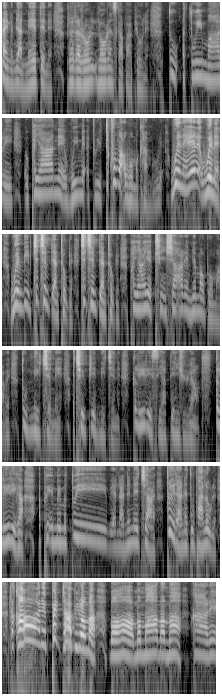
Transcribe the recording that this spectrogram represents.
နိုင်တယ်မြနဲတဲ့တယ်ဘရဒါလော်ရန့်စ်ကပါပြောလေသူ့အသွေးမားတွေဟိုဖျားနဲ့ဝေးမဲ့အတွေ့တစ်ခုမှအဝတ်မခံဘူးတဲ့ဝင်တယ်တဲ့ဝင်တယ်ဝင်ပြီးချစ်ချင်းပြန်ထုတ်တယ်ချစ်ချင်းပြန်ထုတ်တယ်ဖျားရဲ့ထင်ရှားတဲ့မျက်မှောက်တော်မှာပဲသူနေချင်တယ်အချိန်ပြည့်နေချင်တယ်ကလေးတွေစီကတင်ယူရအောင်ကလေးတွေကအဖေအမေမတွေ့ပြန်တာနည်းနည်းကြာတွေ့တာနဲ့သူဘာလုပ်လဲတခါတဲ့ဖက်ထားပြီးတော့မှဘာမမမမခါတဲ့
